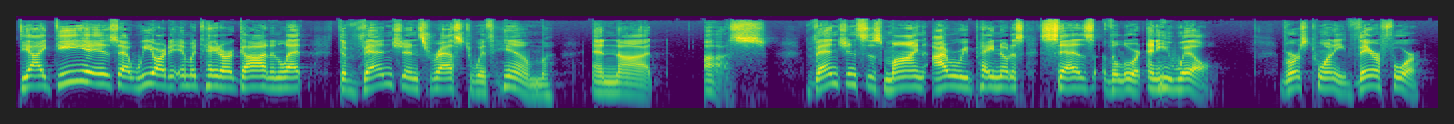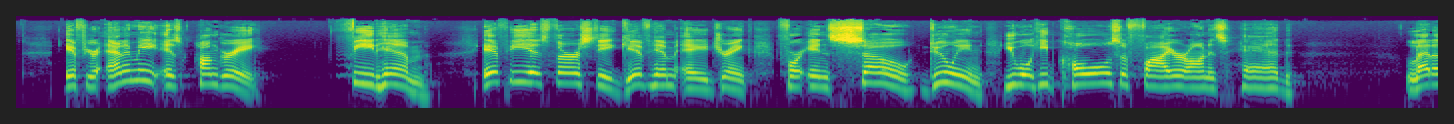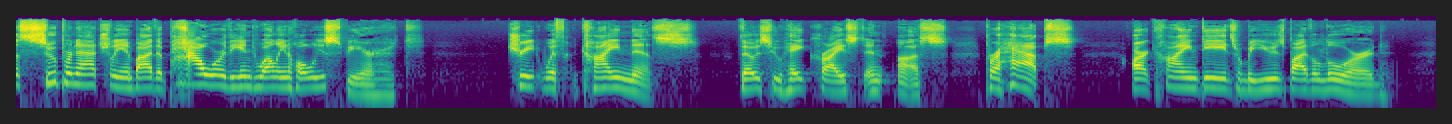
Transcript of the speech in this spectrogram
The idea is that we are to imitate our God and let the vengeance rest with him and not us. Vengeance is mine, I will repay. Notice, says the Lord, and he will. Verse 20, therefore, if your enemy is hungry, feed him. If he is thirsty, give him a drink, for in so doing you will heap coals of fire on his head. Let us supernaturally and by the power of the indwelling Holy Spirit treat with kindness those who hate Christ and us. Perhaps our kind deeds will be used by the Lord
